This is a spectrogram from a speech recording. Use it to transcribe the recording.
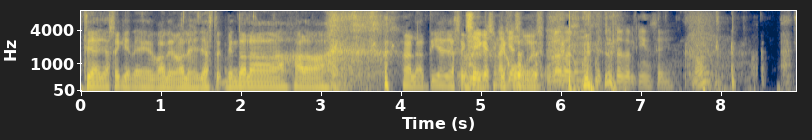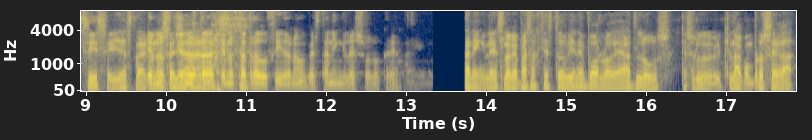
Hostia, ya sé quién es, vale, vale. Ya estoy viendo a la, a la, a la tía, ya sé Sí, que es una tía es. musculada con unos pechotes del 15, ¿no? Sí, sí, ya está. Que no, está, que no está traducido, ¿no? Que está en inglés solo, creo. está en inglés. Lo que pasa es que esto viene por lo de Atlus, que es el que la compró Sega.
